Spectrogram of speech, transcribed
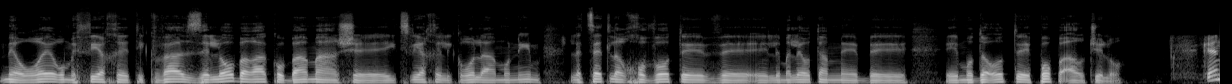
מעורר ומפיח אה, תקווה. זה לא ברק אובמה שהצליח אה, לקרוא להמונים לצאת לרחובות אה, ולמלא אותם במודעות פופ-ארט שלו. כן,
